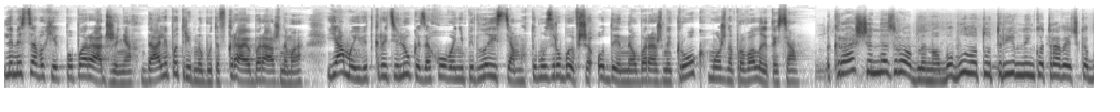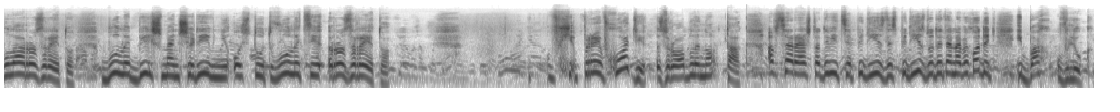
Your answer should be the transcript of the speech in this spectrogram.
для місцевих як попередження. Далі потрібно бути вкрай обережними. Ями і відкриті люки заховані під листям, тому, зробивши один необережний крок, можна провалитися. Краще не зроблено, бо було тут рівненько травичка, була розрито. Були більш-менш рівні ось тут вулиці розрито. При вході зроблено так. А все решта, дивіться, під'їзди. З під'їзду дитина виходить і бах в люк.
